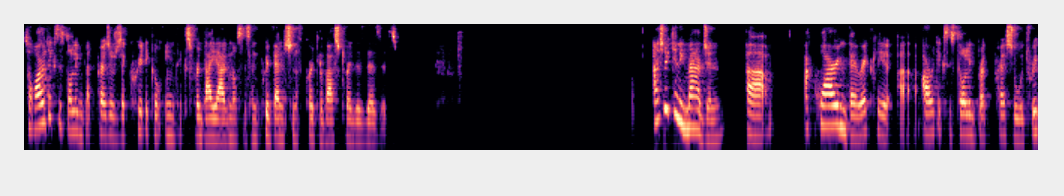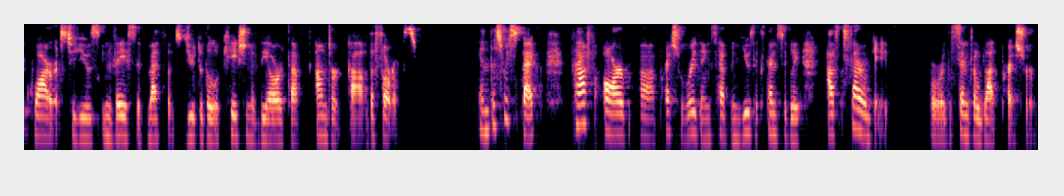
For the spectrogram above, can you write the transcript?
So aortic systolic blood pressure is a critical index for diagnosis and prevention of cardiovascular diseases. As you can imagine, um, acquiring directly uh, aortic systolic blood pressure would require us to use invasive methods due to the location of the aorta under uh, the thorax. In this respect, cuff arm uh, pressure readings have been used extensively as surrogate for the central blood pressure.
